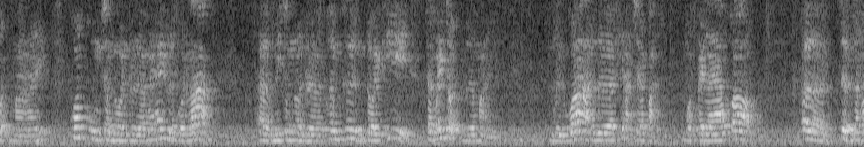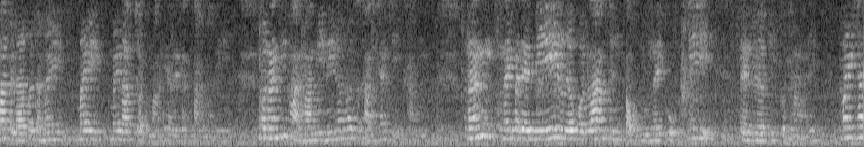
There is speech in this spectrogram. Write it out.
กฎหมายควบคุมจำนวนเรือไม่ให้เรือบนลากมีจำนวนเรือเพิ่มขึ้น โดยที่จะไม่จดเรือใหม่ หรือว่าเรือที่อาชญาบัตรหมดไปแล้วก็ เออเสื่อมสภาพไปแล้วก็จะไม่ไม่ไม่รับจดหมายอะไรต่างๆเหล่านี้ เพราะฉะนั้นที่ผ่านมามีนิรโทษกรรมแค่สี่ครั้ง เพราะฉะนั้นในประเด็นนี้เรือบนล่างจึงตกอยู่ในกลุ่มที่เป็นเรือผิดกฎหมาย ไม่ใช่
